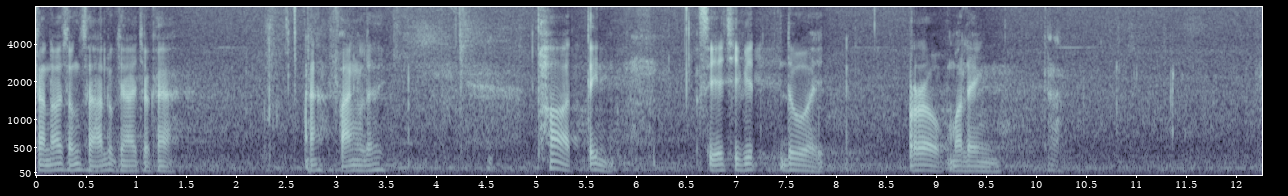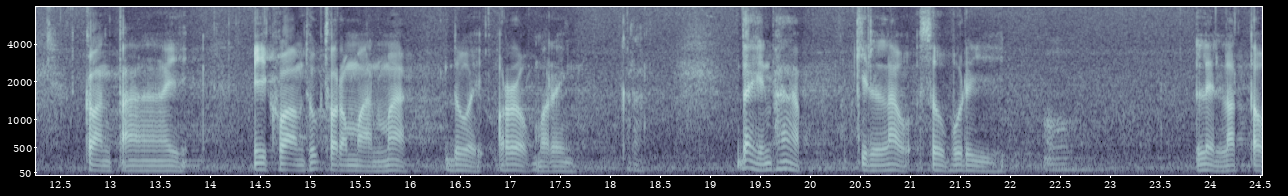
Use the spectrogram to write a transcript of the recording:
ข้าน้อยสงสารลูกชายเจ้าค่ะอะฟังเลย พ่อติ้นเสียชีวิตด้วยโรคมะเร็งครับก่อนตายมีความทุกข์ทรมานมากด้วยโรคมะเร็งครับ ได้เห็นภาพกินเหล้าสูบบุหรี่โอ้เล่นลอตโต้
